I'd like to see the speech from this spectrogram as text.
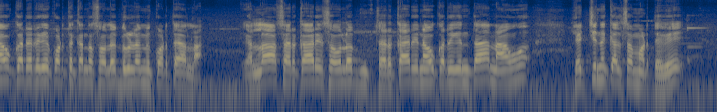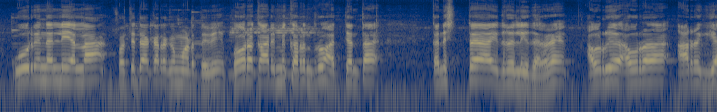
ನೌಕರರಿಗೆ ಕೊಡ್ತಕ್ಕಂಥ ಸೌಲಭ್ಯಗಳು ನಮಗೆ ಕೊಡ್ತಾ ಇಲ್ಲ. ಎಲ್ಲ ಸರ್ಕಾರಿ ಸೌಲಭ್ಯ ಸರ್ಕಾರಿ ನೌಕರಿಗಿಂತ ನಾವು ಹೆಚ್ಚಿನ ಕೆಲಸ ಮಾಡ್ತೇವೆ. ಊರಿನಲ್ಲಿ ಎಲ್ಲ ಸ್ವಚ್ಛತಾ ಕಾರ್ಯಕ್ರಮ ಮಾಡ್ತೀವಿ. ಪೌರ ಕಾರ್ಮಿಕರಂತರೂ ಅತ್ಯಂತ ಕನಿಷ್ಠ ಇದರಲ್ಲಿ ಇದ್ದಾರೆ. ಅವ್ರಿಗೆ ಅವರ ಆರೋಗ್ಯ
